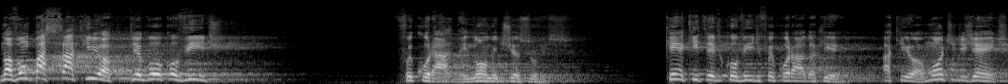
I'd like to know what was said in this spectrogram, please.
Nós vamos passar aqui, ó, pegou o Covid, foi curado em nome de Jesus. Quem aqui teve Covid e foi curado aqui? Aqui, ó, um monte de gente.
